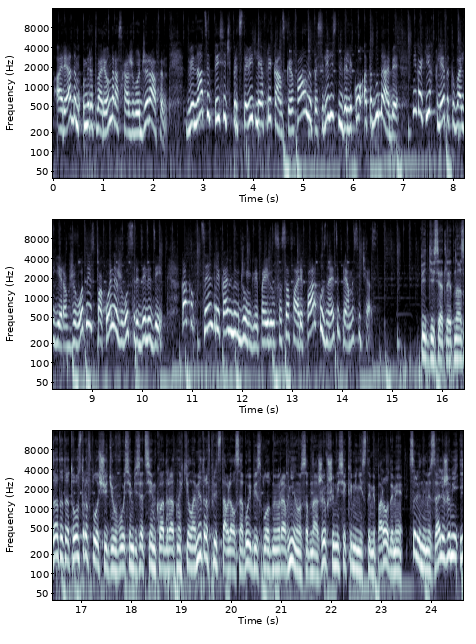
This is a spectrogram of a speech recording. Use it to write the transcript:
а рядом умиротворенно расхаживают жирафы. 12 тысяч представителей африканской фауны поселились недалеко от Абу-Даби. Никаких клеток и вольеров. Животные спокойно живут среди людей. Как в центре каменных джунглей появился сафари-парк, узнаете прямо сейчас. 50 лет назад этот остров площадью 87 квадратных километров представлял собой бесплодную равнину с обнажившимися каменистыми породами, соляными залежами и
